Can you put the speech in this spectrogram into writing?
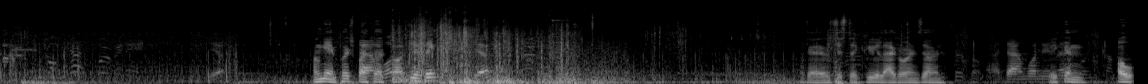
Got gas moving in. Yeah. I'm getting pushed by Down third one. party, I think. Yeah. Okay, it was just a gulag or in zone. Down We there. can. Oh,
